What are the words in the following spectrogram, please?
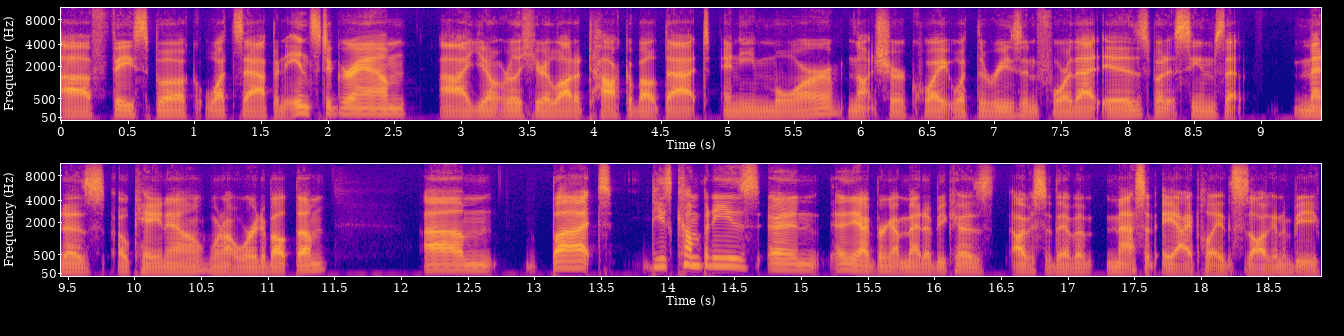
uh, Facebook, WhatsApp, and Instagram. Uh, you don't really hear a lot of talk about that anymore. Not sure quite what the reason for that is, but it seems that Meta's okay now. We're not worried about them. Um, but these companies, and, and yeah, I bring up Meta because obviously they have a massive AI play. This is all going to be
